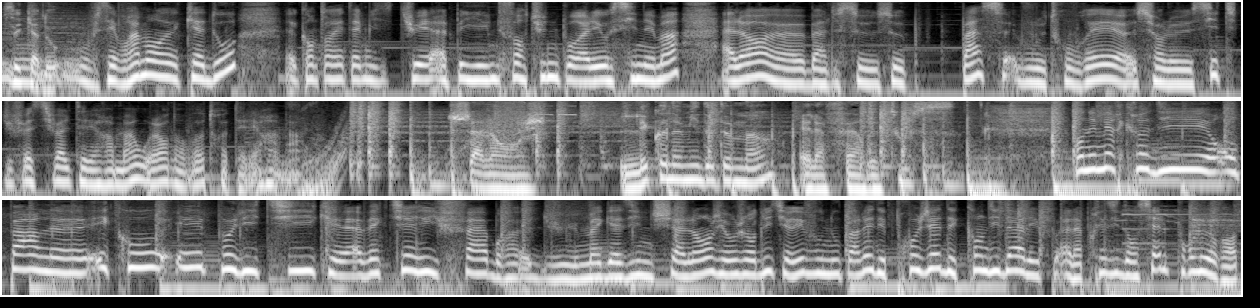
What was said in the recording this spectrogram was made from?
C'est cadeau. C'est vraiment cadeau. Quand on est habitué à payer une fortune pour aller au cinéma, alors euh, bah, ce, ce passe, vous le trouverez euh, sur le site du Festival Télérama ou alors dans votre Télérama. Challenge. L'économie de demain est l'affaire de tous. On est mercredi, on parle éco et politique avec Thierry Fabre du magazine Challenge. Et aujourd'hui, Thierry, vous nous parlez des projets des candidats à la présidentielle pour l'Europe.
